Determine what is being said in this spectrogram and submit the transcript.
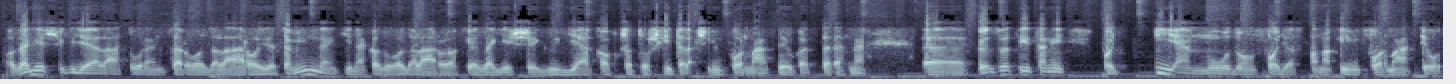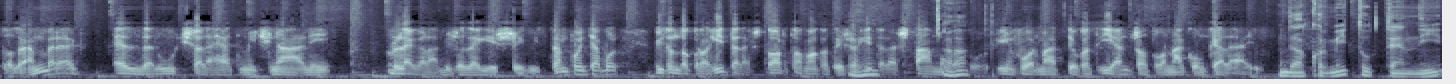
az egészségügyi ellátórendszer oldaláról, illetve mindenkinek az oldaláról, aki az egészségügyel kapcsolatos hiteles információkat szeretne e, közvetíteni, hogy ilyen módon fogyasztanak információt az emberek, ezzel úgy se lehet mit csinálni legalábbis az egészségügy szempontjából, viszont akkor a hiteles tartalmakat és a mhm. hiteles támogató Aha. információkat ilyen csatornákon kell eljutni. De akkor mit tud tenni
